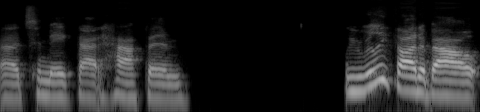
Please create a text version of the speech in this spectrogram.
uh, to make that happen we really thought about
